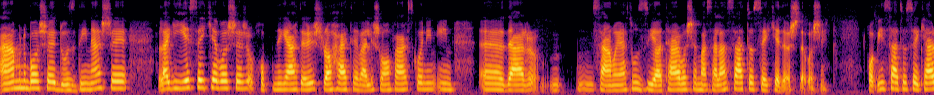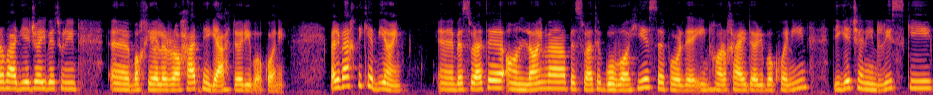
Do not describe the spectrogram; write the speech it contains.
امن باشه دزدی نشه. حالا اگه یه سکه باشه خب نگهداریش راحته ولی شما فرض کنین این در سرمایهتون زیادتر باشه مثلا 100 تا سکه داشته باشین. خب این 100 تا سکه رو بعد یه جایی بتونین با خیال راحت نگهداری بکنین. ولی وقتی که بیاین به صورت آنلاین و به صورت گواهی سپرده اینها رو خریداری بکنین. دیگه چنین ریسکی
